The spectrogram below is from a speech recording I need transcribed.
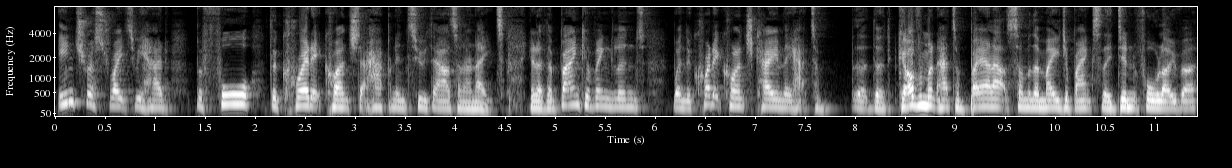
interest rates we had before the credit crunch that happened in 2008. You know, the Bank of England, when the credit crunch came, they had to the, the government had to bail out some of the major banks so they didn't fall over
